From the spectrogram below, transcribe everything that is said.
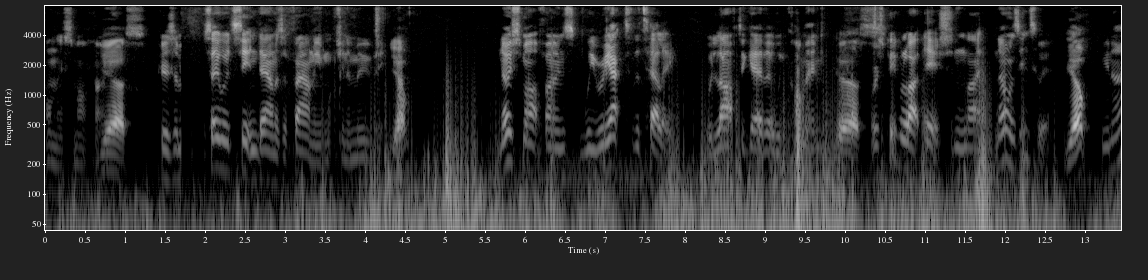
on their smartphone. Yes. Because um, say we're sitting down as a family and watching a movie, Yep. no smartphones. We react to the telly, we laugh together, we comment. Yes. Whereas people like this, and like no one's into it, Yep. you know.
